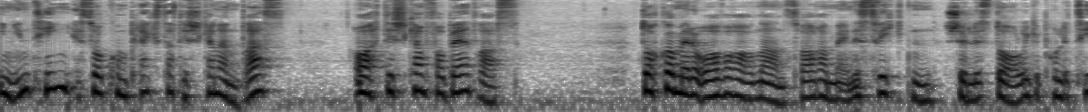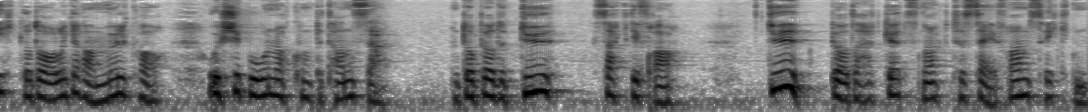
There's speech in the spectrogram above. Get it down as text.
Ingenting er så komplekst at det ikke kan endres, og at det ikke kan forbedres. Dere med det overordnede ansvaret mener svikten skyldes dårlig politikk og dårlige rammevilkår, og ikke god nok kompetanse. Men da burde du sagt ifra. Du burde hatt guts nok til å si fra om svikten.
